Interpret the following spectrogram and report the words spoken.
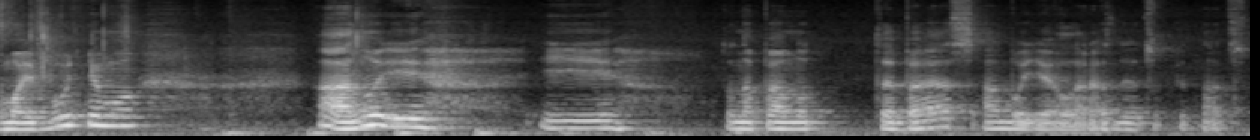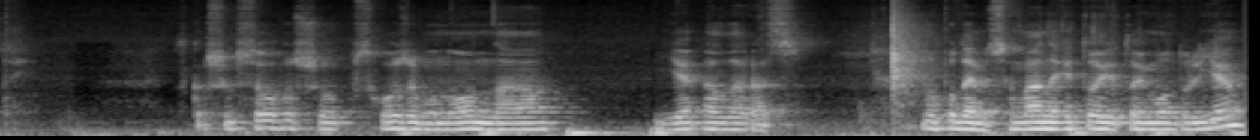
в майбутньому. А, ну і, і то, напевно, ТБС або ЄЛРС 915. Скоріше всього, що схоже воно на ЄЛРС. Ну, подивимося, у мене і той, і той модуль є.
